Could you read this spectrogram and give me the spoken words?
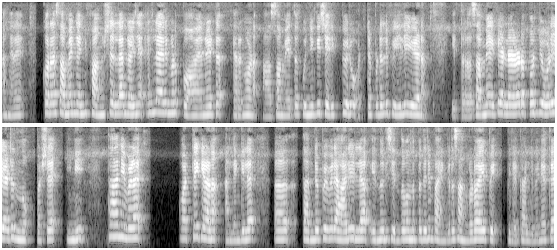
അങ്ങനെ കുറേ സമയം കഴിഞ്ഞ് ഫംഗ്ഷൻ എല്ലാം കഴിഞ്ഞ് എല്ലാവരും കൂടെ പോകാനായിട്ട് ഇറങ്ങണം ആ സമയത്ത് കുഞ്ഞിക്ക് ശരിക്കും ഒരു ഒറ്റപ്പെടൽ ഫീൽ ചെയ്യണം ഇത്ര സമയമൊക്കെ എല്ലാവരോടൊപ്പം ജോളിയായിട്ട് നിന്നു. പക്ഷേ ഇനി താൻ ഇവിടെ ഒറ്റയ്ക്കാണ്. അല്ലെങ്കിൽ തന്റെ ഒപ്പം ഇവരാരുമില്ല എന്നൊരു ചിന്ത വന്നപ്പോഴത്തേനും ഭയങ്കര സങ്കടമായി പോയി പിന്നെ കല്ലുവിനെയൊക്കെ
